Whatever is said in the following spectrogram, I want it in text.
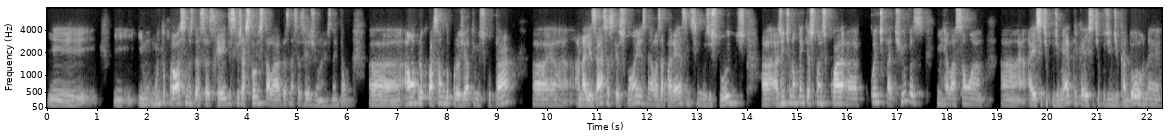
E, e, e muito próximos dessas redes que já estão instaladas nessas regiões, né? Então ah, há uma preocupação do projeto em escutar Uh, analisar essas questões, né, elas aparecem sim nos estudos. Uh, a gente não tem questões qua, quantitativas em relação a, a, a, esse tipo de métrica, a esse tipo de indicador, né,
